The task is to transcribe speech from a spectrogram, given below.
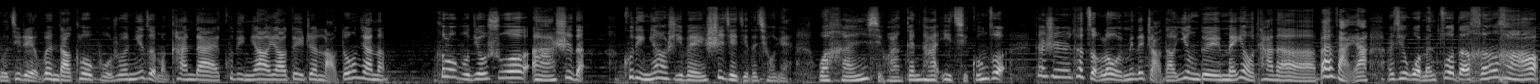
有记者也问到克洛普说：“你怎么看待库蒂尼奥要对阵老东家呢？”克洛普就说：“啊，是的。”库蒂尼奥是一位世界级的球员，我很喜欢跟他一起工作。但是他走了，我们也得找到应对没有他的办法呀。而且我们做得很好，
